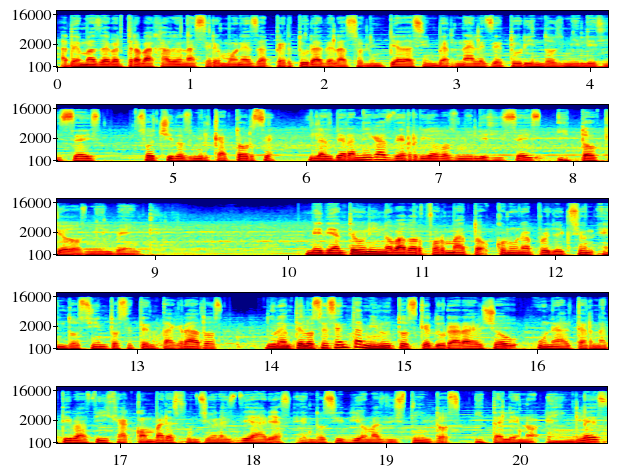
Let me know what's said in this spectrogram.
además de haber trabajado en las ceremonias de apertura de las Olimpiadas Invernales de Turín 2016, Sochi 2014 y las Veraniegas de Río 2016 y Tokio 2020 mediante un innovador formato con una proyección en 270 grados, durante los 60 minutos que durará el show, una alternativa fija con varias funciones diarias en dos idiomas distintos, italiano e inglés,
